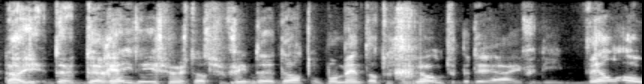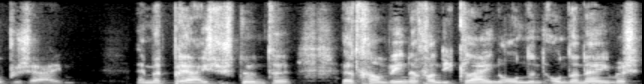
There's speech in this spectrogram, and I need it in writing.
Nou, de, de reden is dus dat ze vinden dat op het moment dat de grote bedrijven die wel open zijn, en met prijzen stunten. Het gaan winnen van die kleine ondernemers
